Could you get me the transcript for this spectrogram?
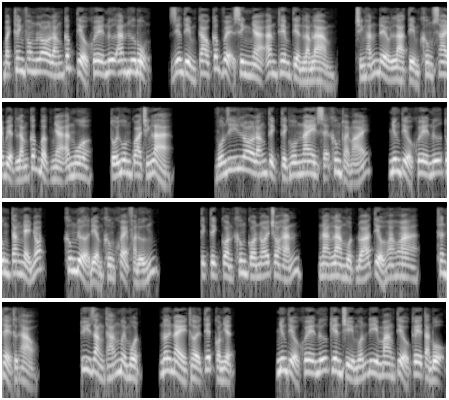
Bạch Thanh Phong lo lắng cấp tiểu khuê nữ ăn hư bụng, riêng tìm cao cấp vệ sinh nhà ăn thêm tiền làm làm, chính hắn đều là tìm không sai biệt lắm cấp bậc nhà ăn mua, tối hôm qua chính là. Vốn dĩ lo lắng tịch tịch hôm nay sẽ không thoải mái, nhưng tiểu khuê nữ tung tăng nhảy nhót, không nửa điểm không khỏe phản ứng. Tịch tịch còn không có nói cho hắn, nàng là một đóa tiểu hoa hoa, thân thể thực hảo. Tuy rằng tháng 11, nơi này thời tiết còn nhiệt, nhưng tiểu khuê nữ kiên trì muốn đi mang tiểu kê tàn bộ,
